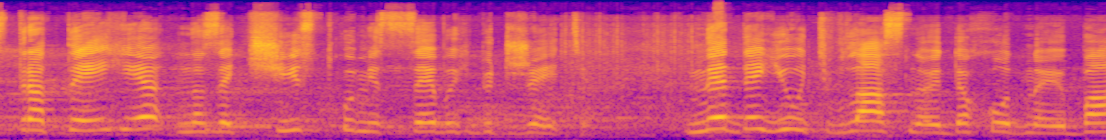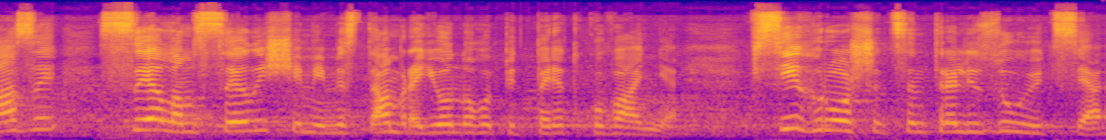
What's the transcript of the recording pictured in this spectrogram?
стратегія на зачистку місцевих бюджетів. Не дають власної доходної бази селам, селищам і містам районного підпорядкування. Всі гроші централізуються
